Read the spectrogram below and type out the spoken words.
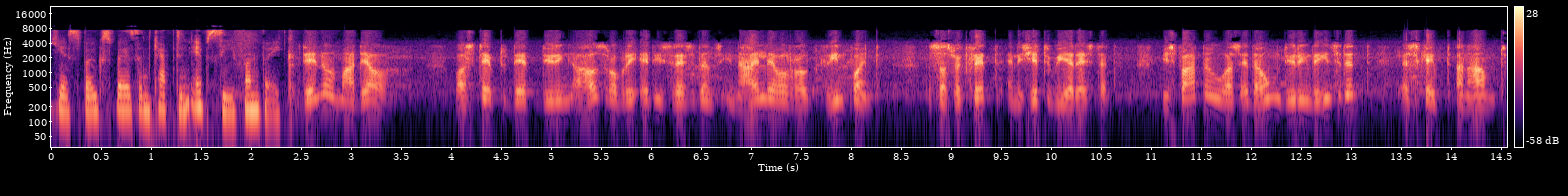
Here's spokesperson Captain FC van Wyk. Daniel Mardell was stabbed to death during a house robbery at his residence in High Level Road, Greenpoint. Suspect fled and is yet to be arrested. His partner, who was at home during the incident, escaped unharmed.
